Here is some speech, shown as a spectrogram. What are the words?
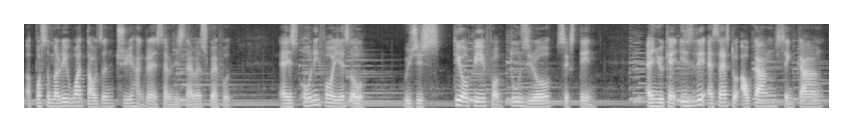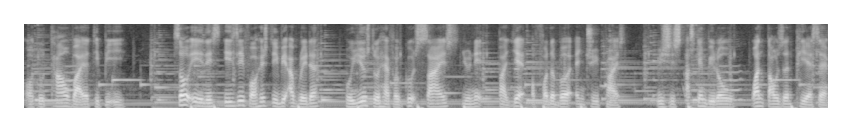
approximately 1,377 square foot, and it's only 4 years old, which is TOP from 2016. And you can easily access to Hougang, Sengkang, or to town via TPE. So it is easy for HDB upgrader who used to have a good size unit but yet affordable entry price, which is asking below 1000 PSF.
